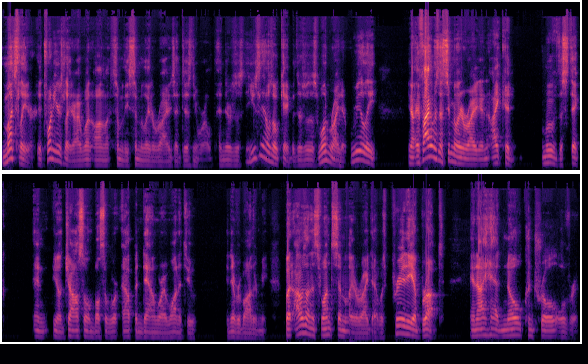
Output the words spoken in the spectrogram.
much later, 20 years later, I went on some of these simulator rides at Disney World. And there's this, usually I was okay, but there's this one ride that really, you know, if I was in a simulator ride and I could move the stick and, you know, jostle and bustle up and down where I wanted to, it never bothered me. But I was on this one simulator ride that was pretty abrupt and I had no control over it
